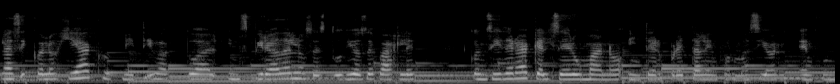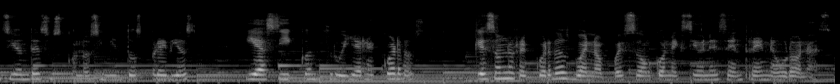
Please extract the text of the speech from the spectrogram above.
La psicología cognitiva actual, inspirada en los estudios de Bartlett, considera que el ser humano interpreta la información en función de sus conocimientos previos y así construye recuerdos. ¿Qué son los recuerdos? Bueno, pues son conexiones entre neuronas.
